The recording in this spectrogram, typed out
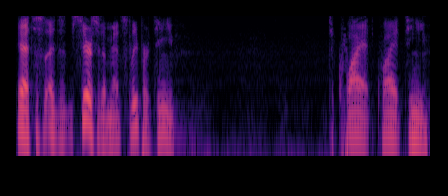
Yeah, it's, a, it's seriously, man, sleeper team. It's a quiet, quiet team.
